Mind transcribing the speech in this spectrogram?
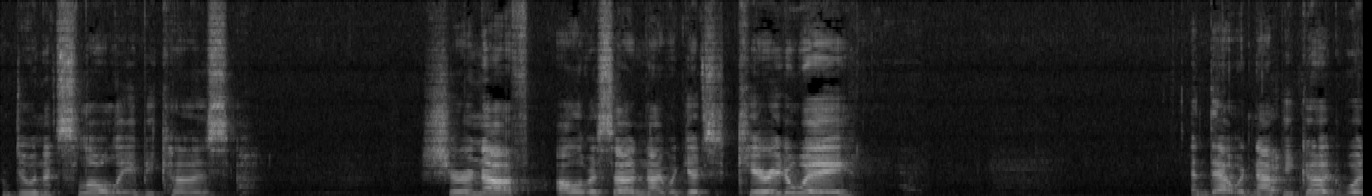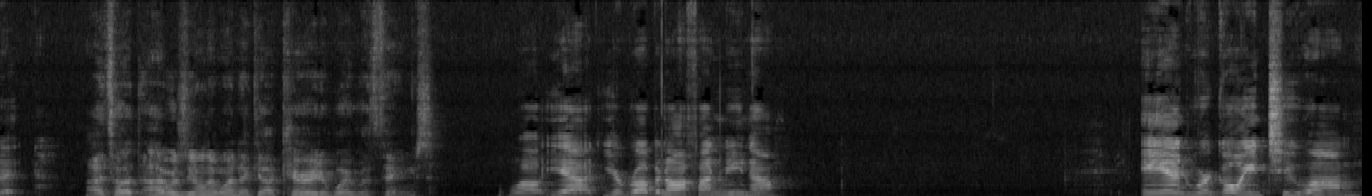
I'm doing it slowly because sure enough, all of a sudden I would get carried away and that would not be good, would it? I thought I was the only one that got carried away with things. Well, yeah, you're rubbing off on me now. And we're going to, um,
